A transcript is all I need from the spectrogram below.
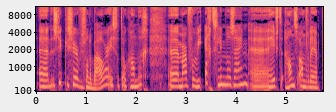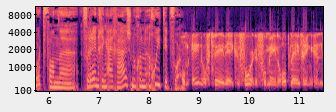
een stukje service van de bouwer is dat ook handig. maar voor wie echt slim wil zijn, uh, heeft Hans André Port van uh, Vereniging Eigen Huis nog een, een goede tip voor. Om één of twee weken voor de formele oplevering een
